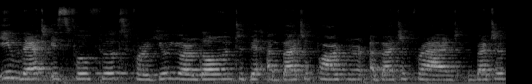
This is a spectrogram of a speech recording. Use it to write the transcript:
If that is fulfilled for you, you are going to be a better partner, a better friend, better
